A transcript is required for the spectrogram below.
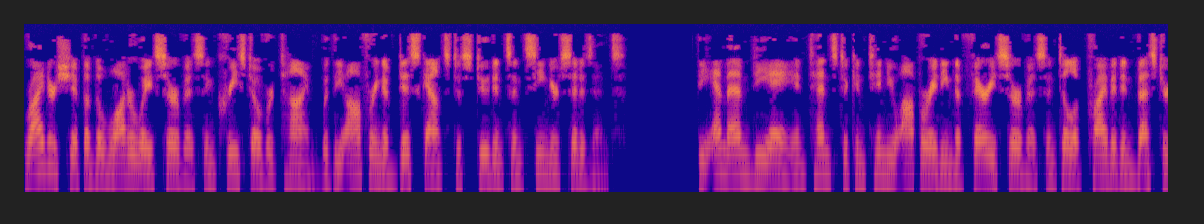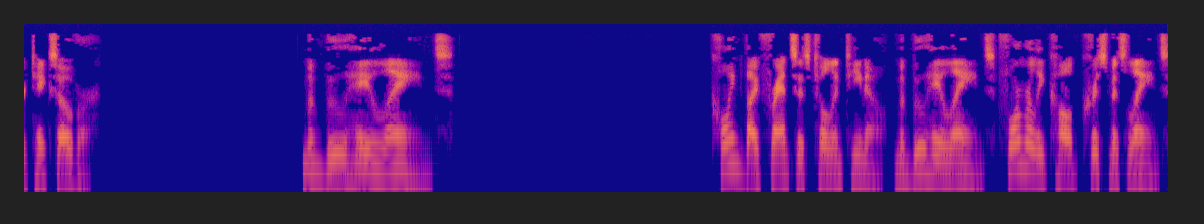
Ridership of the waterway service increased over time, with the offering of discounts to students and senior citizens. The MMDA intends to continue operating the ferry service until a private investor takes over. Mabuhay Lanes Coined by Francis Tolentino, Mabuhay Lanes, formerly called Christmas Lanes,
